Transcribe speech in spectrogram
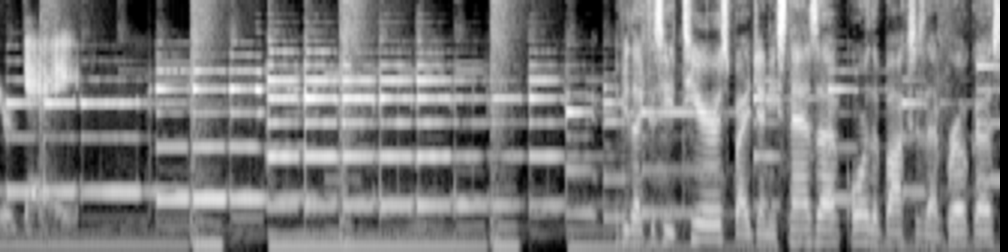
you're gay If you'd like to see Tears by Jenny Snazza or The Boxes That Broke Us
